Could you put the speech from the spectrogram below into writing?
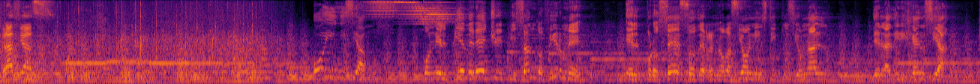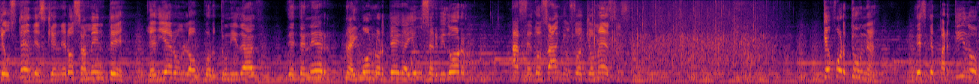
Gracias. Hoy iniciamos con el pie derecho y pisando firme el proceso de renovación institucional de la dirigencia que ustedes generosamente le dieron la oportunidad de tener a Ivonne Ortega y un servidor hace dos años, ocho meses. Qué fortuna de este partido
